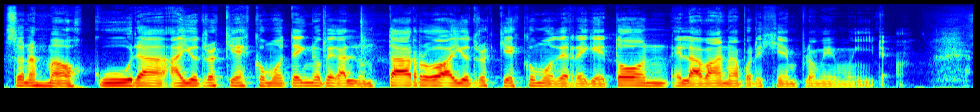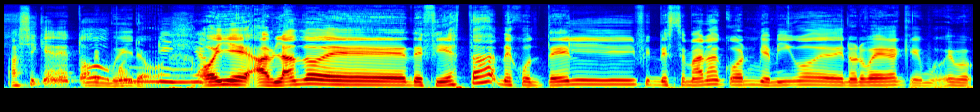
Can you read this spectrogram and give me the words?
zonas más oscuras, hay otros que es como tecno pegarle un tarro, hay otros que es como de reggaetón, en La Habana, por ejemplo, me mira. Así que de todo, Me pues, muero. Oye, hablando de, de fiesta, me junté el fin de semana con mi amigo de Noruega, que hemos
